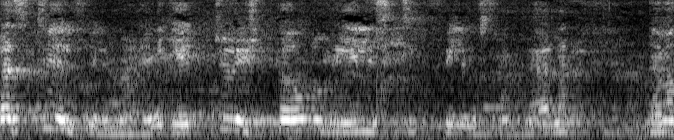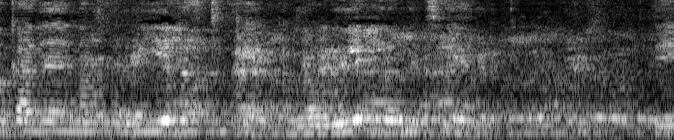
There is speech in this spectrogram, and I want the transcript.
ഫെസ്റ്റിവൽ ഫിലിമാണ്. എനിക്ക് ഏറ്റവും ഇഷ്ടവും റിയലിസ്റ്റിക് ഫിലിംസാണ്. കാരണം നമുക്കത് നമുക്ക് റിയലിസ്റ്റിക് ആയിട്ട് നമ്മുടെ ഉള്ളിൽ നിന്ന് ചെയ്യാൻ പറ്റും. ഈ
